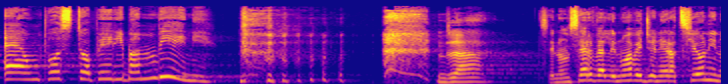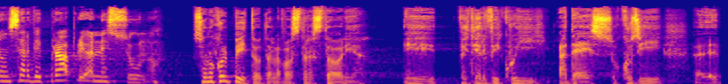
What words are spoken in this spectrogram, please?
è un posto per i bambini. Già, se non serve alle nuove generazioni, non serve proprio a nessuno. Sono colpito dalla vostra storia. E vedervi qui adesso, così eh,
